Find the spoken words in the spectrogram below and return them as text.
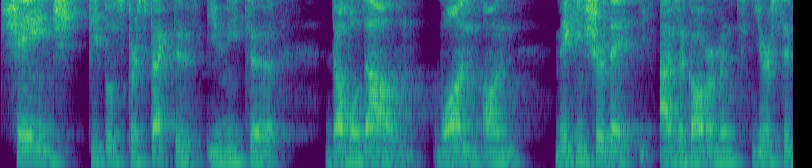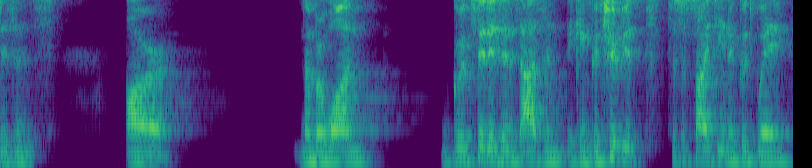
change people's perspective, you need to double down one on making sure that as a government, your citizens are number one, good citizens, as in they can contribute to society in a good way,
